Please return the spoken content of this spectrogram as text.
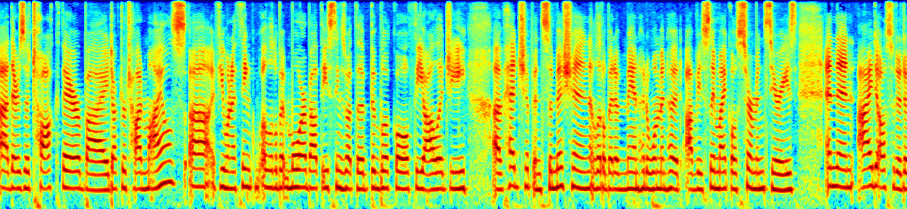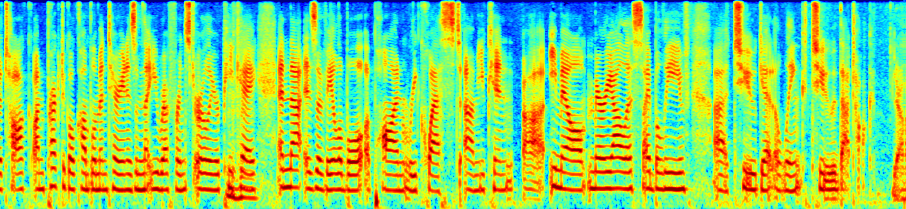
Uh, there's a talk there by Dr. Todd Miles. Uh, if you want to think a little bit more about these things, about the biblical theology of headship and submission, a little bit of manhood and womanhood, obviously Michael's sermon series. And then I also did a talk on practical complementarianism that you referenced earlier, PK, mm-hmm. and that is available upon request. Um, you can uh, email Mary Alice, I believe uh, to get a link to that talk. Yeah,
